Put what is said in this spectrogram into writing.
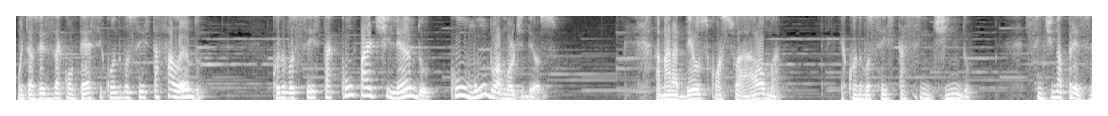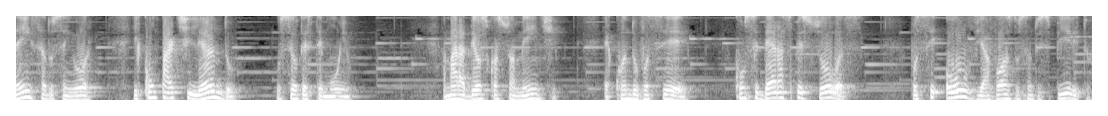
muitas vezes acontece quando você está falando, quando você está compartilhando com o mundo o amor de Deus. Amar a Deus com a sua alma é quando você está sentindo, sentindo a presença do Senhor e compartilhando o seu testemunho. Amar a Deus com a sua mente é quando você considera as pessoas, você ouve a voz do Santo Espírito.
